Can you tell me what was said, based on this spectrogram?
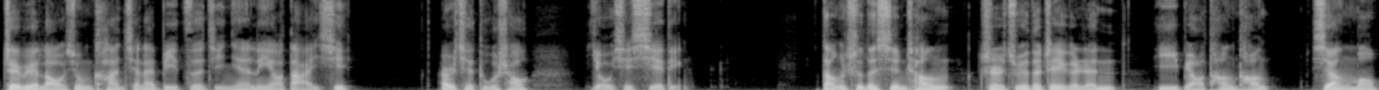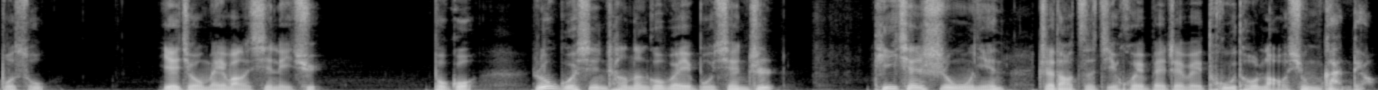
这位老兄看起来比自己年龄要大一些，而且多少有些谢顶。当时的信长只觉得这个人仪表堂堂，相貌不俗，也就没往心里去。不过，如果信长能够未卜先知，提前十五年知道自己会被这位秃头老兄干掉，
